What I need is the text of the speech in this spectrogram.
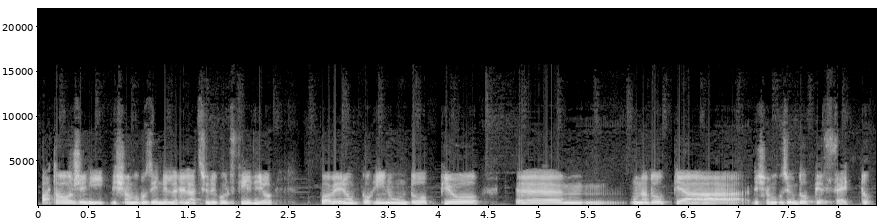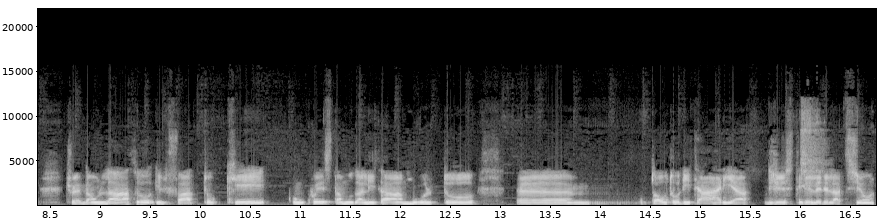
patogeni, diciamo così, nella relazione col figlio, può avere un pochino un doppio ehm, una doppia, diciamo così, un doppio effetto, cioè da un lato il fatto che con questa modalità molto, ehm, molto autoritaria di gestire le relazioni,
